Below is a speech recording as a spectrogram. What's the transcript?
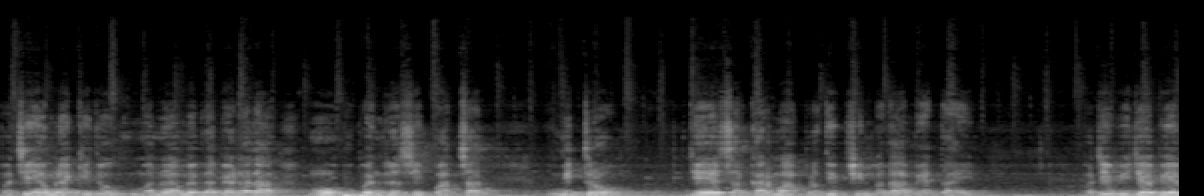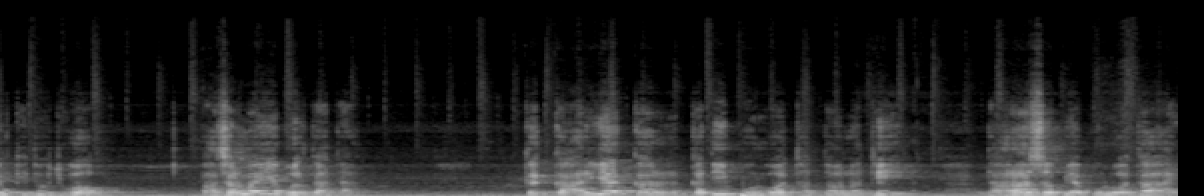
પછી એમણે કીધું, મને અમે બધા બેઠા હતા, હું ભૂપેન્દ્રસિંહ પાંચ સાત મિત્રો જે સરકારમાં પ્રદીપસિંહ બધા મહેતા પછી બીજેપી એમ કીધું, જુઓ, ભાષણમાં એ બોલતા હતા કે કાર્યકર કદી પૂર્વ થતો નથી. ધારાસભ્ય પૂર્વ થાય,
